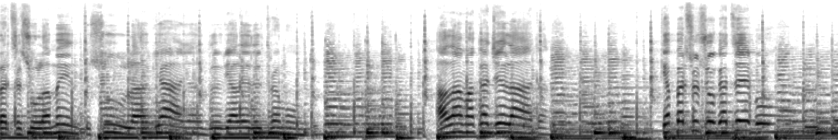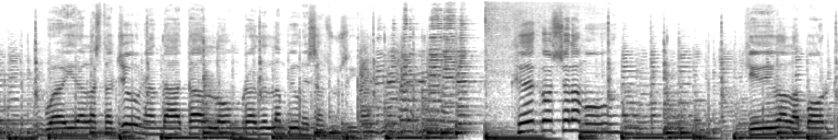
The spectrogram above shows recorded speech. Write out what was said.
Sferza il suo lamento sulla ghiaia del viale del tramonto, alla maca gelata che ha perso il suo gazebo, guai dalla stagione andata all'ombra del lampione San Susino. Che cos'è l'amore? Chi vive alla porta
